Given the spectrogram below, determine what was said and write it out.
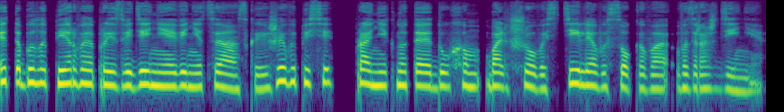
Это было первое произведение венецианской живописи, проникнутое духом большого стиля высокого возрождения.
